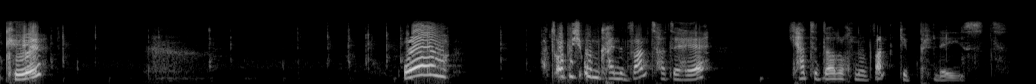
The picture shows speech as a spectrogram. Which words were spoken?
Okay. Oh! Als ob ich oben keine Wand hatte, hä? Ich hatte da doch eine Wand geplaced.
